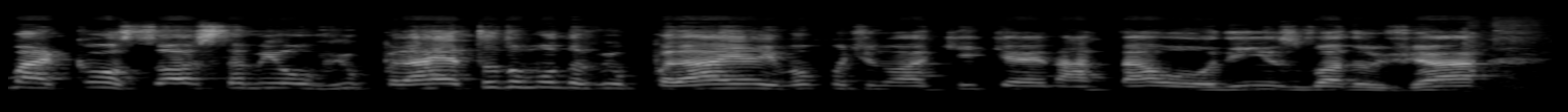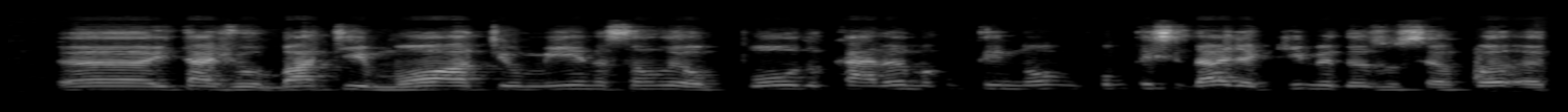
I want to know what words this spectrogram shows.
Marcão Soves também ouviu praia. Todo mundo ouviu praia. E vou continuar aqui, que é Natal, Ourinhos, Guarujá, uh, Itajubá, Timóteo, Minas, São Leopoldo, caramba, como tem nome, como tem cidade aqui, meu Deus do céu, eh,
